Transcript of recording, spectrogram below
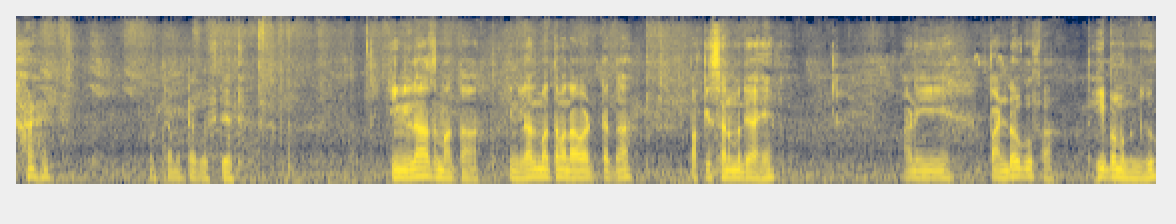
काय? मोठ्या मोठ्या गोष्टी आहेत. हिंगलाज माता. हिंगलाज माता मला वाटतं आता पाकिस्तानमध्ये आहे. आणि पांडव गुफा ही पण बघून घेऊ.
